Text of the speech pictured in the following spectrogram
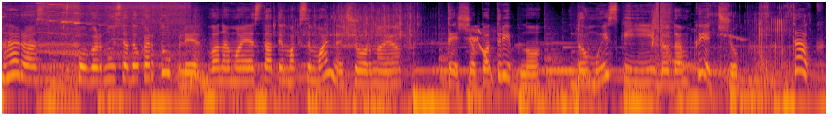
Гаразд, повернуся до картоплі. Вона має стати максимально чорною. Те, що потрібно. До миски її додам кетчуп. Так,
